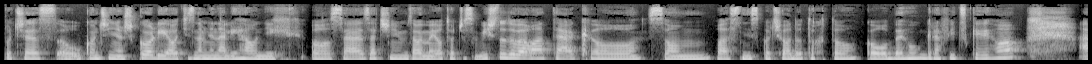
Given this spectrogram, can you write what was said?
počas o, ukončenia školy a otec na mňa nalíhal, nech o, sa začnem zaujímať o to, čo som vyštudovala, tak o, som vlastne skočila do tohto kolobehu grafického a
